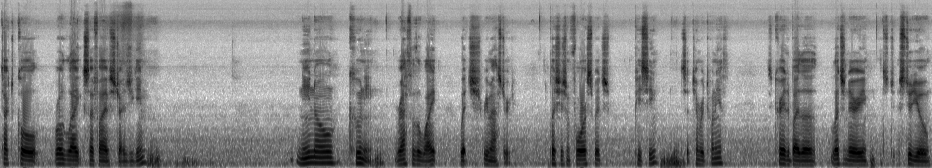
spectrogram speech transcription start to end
Tactical roguelike sci fi strategy game. Ni no Kuni, Wrath of the White Witch Remastered. PlayStation 4, Switch, PC, September 20th. It's created by the legendary st- studio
